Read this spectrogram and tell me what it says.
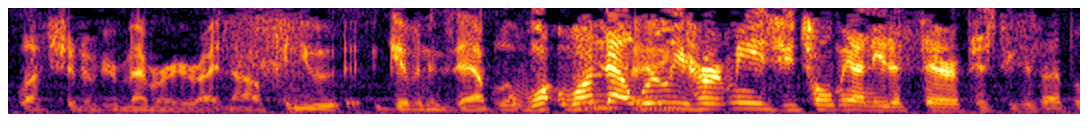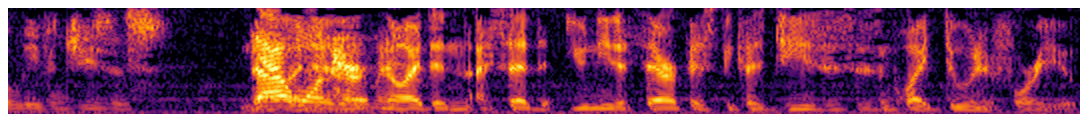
Reflection of your memory right now. Can you give an example of One, one that saying? really hurt me is you told me I need a therapist because I believe in Jesus. No, that I one didn't. hurt me. No, I didn't. I said you need a therapist because Jesus isn't quite doing it for you,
